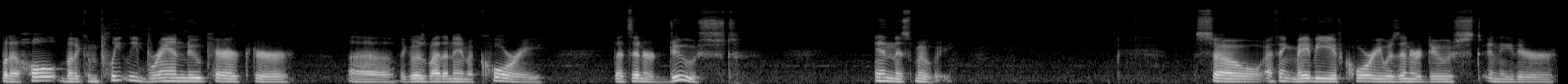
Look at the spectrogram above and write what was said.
but a whole, but a completely brand new character uh, that goes by the name of Corey, that's introduced in this movie. So I think maybe if Corey was introduced in either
